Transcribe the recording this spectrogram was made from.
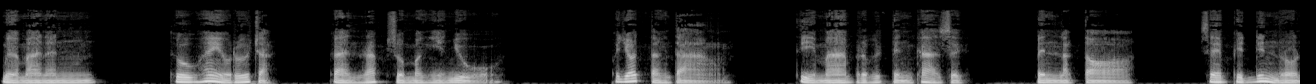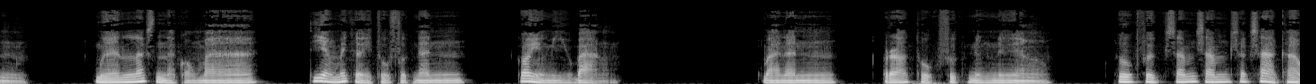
เมื่อมานั้น ถูกให้รู้จัก การรับสมบังเหียนอยู่ พยศต่างๆ ที่มาประพฤติเป็นข้าศึก เป็นหลักต่อ เสพผิดดิ้นรน เหมือนลักษณะของม้า ที่ยังไม่เคยถูกฝึกนั้น ก็ยังมีอยู่บ้าง มานั้นเพราะถูกฝึกหนึ่งเนือง ถูกฝึกซ้ำๆซักๆเข้า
